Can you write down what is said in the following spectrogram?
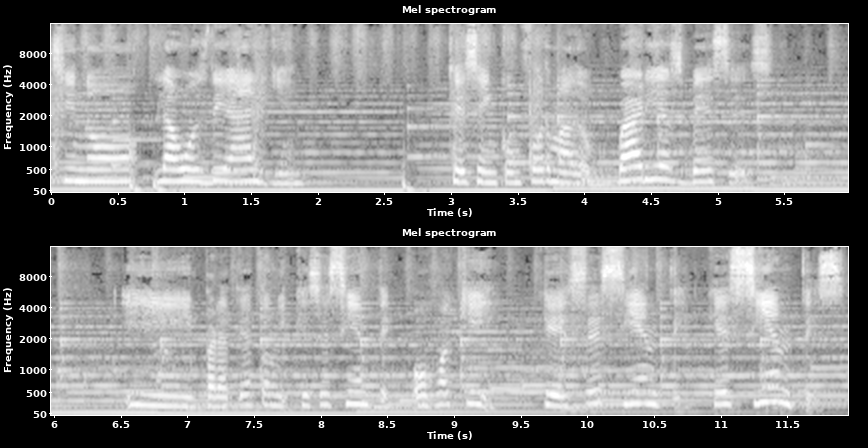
sino la voz de alguien que se ha inconformado varias veces Y para ti, Atomi, ¿qué se siente? Ojo aquí, ¿qué se siente? ¿Qué sientes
